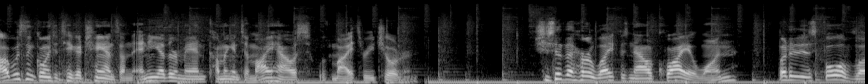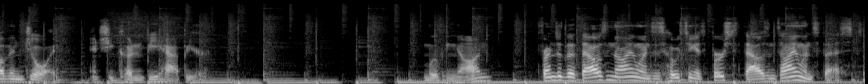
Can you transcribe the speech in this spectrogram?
I wasn't going to take a chance on any other man coming into my house with my three children. She said that her life is now a quiet one, but it is full of love and joy, and she couldn't be happier. Moving on, Friends of the Thousand Islands is hosting its first Thousand Islands Fest,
